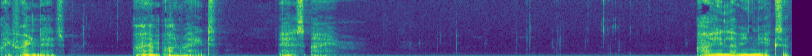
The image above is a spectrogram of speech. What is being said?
I find that I am all right as I am. I lovingly accept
